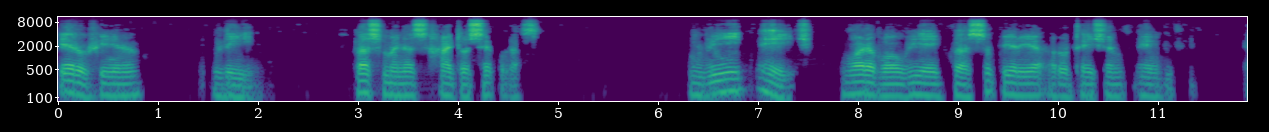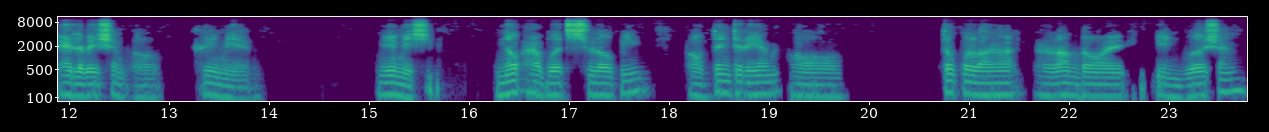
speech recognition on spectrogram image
aerophile V plus minus hydrocephalus. VH variable VH plus superior rotation and elevation of cranium. VMIS no upward sloping of tentorium or torcular lambdoid inversion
